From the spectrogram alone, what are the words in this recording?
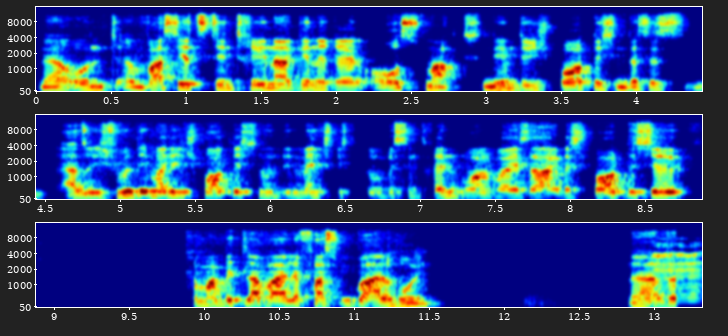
Ne, und äh, was jetzt den Trainer generell ausmacht, neben den Sportlichen, das ist, also ich würde immer den Sportlichen und den Menschlichen so ein bisschen trennen wollen, weil ich sage, das Sportliche kann man mittlerweile fast überall holen. Ne, mhm. Wenn man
